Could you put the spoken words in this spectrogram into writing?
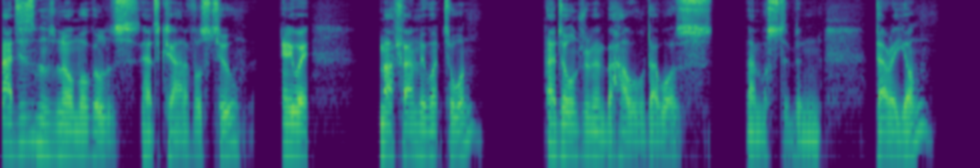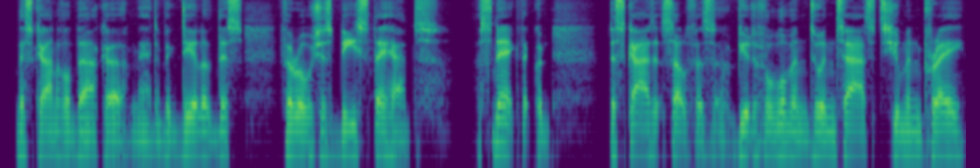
Didn't know muggles had carnivals too. Anyway, my family went to one. I don't remember how old I was. I must have been very young. This carnival barker made a big deal of this ferocious beast they had, a snake that could disguise itself as a beautiful woman to entice its human prey.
